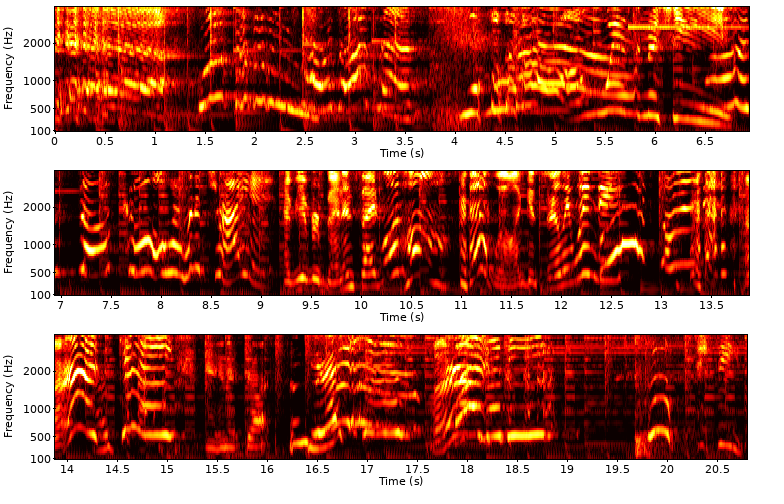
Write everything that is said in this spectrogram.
Yeah! Woohoo! That was awesome. Whoa! A wind machine! Oh, it's so cool. Oh, I want to try it. Have you ever been inside one? Huh. well, it gets really windy. fun. All right. Okay. And I brought some Here it is. All Bye, baby. Woo, take these.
